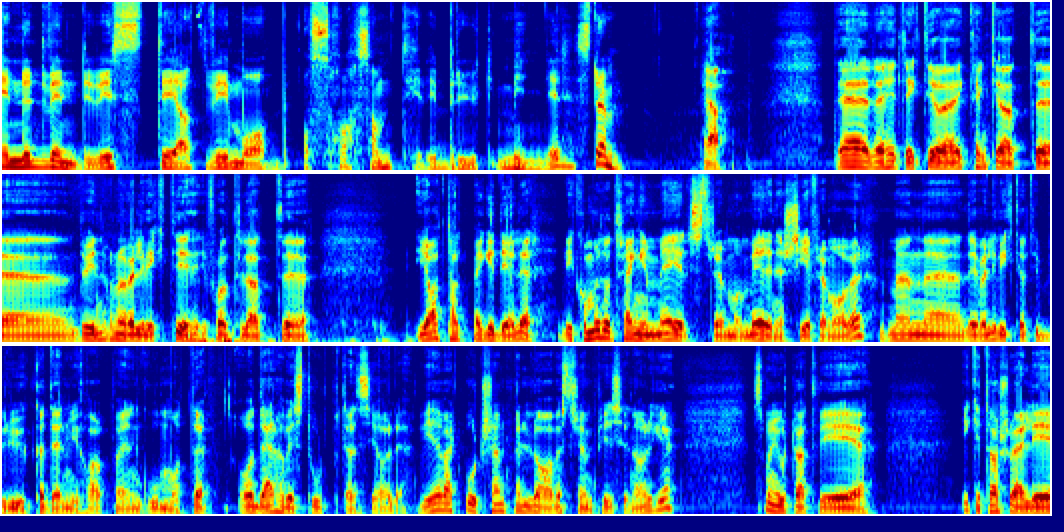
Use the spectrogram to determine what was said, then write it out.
enn nødvendigvis det at vi må også samtidig bruke mindre strøm. Ja, det er helt riktig, og jeg tenker at uh, du er inne på noe veldig viktig i forhold til at uh, ja takk, begge deler. Vi kommer til å trenge mer strøm og mer energi fremover, men eh, det er veldig viktig at vi bruker den vi har på en god måte, og der har vi stort potensial. Vi har vært bortskjemt med lave strømpriser i Norge, som har gjort at vi ikke tar så veldig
